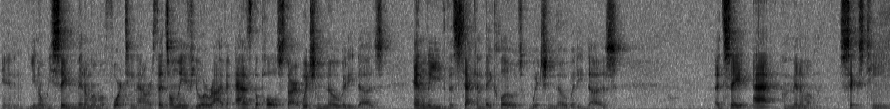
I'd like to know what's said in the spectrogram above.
And, you know, we say minimum of 14 hours. That's only if you arrive as the polls start, which nobody does, and leave the second they close, which nobody does. I'd say at a minimum 16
